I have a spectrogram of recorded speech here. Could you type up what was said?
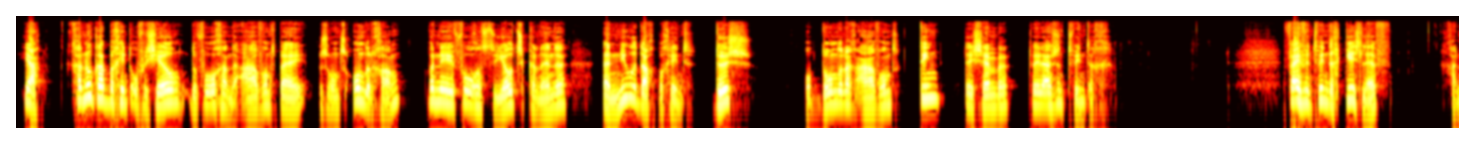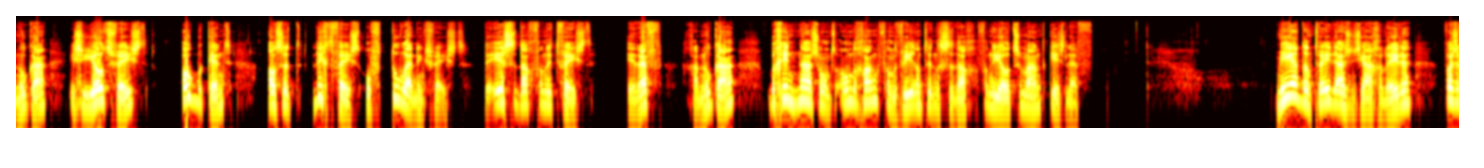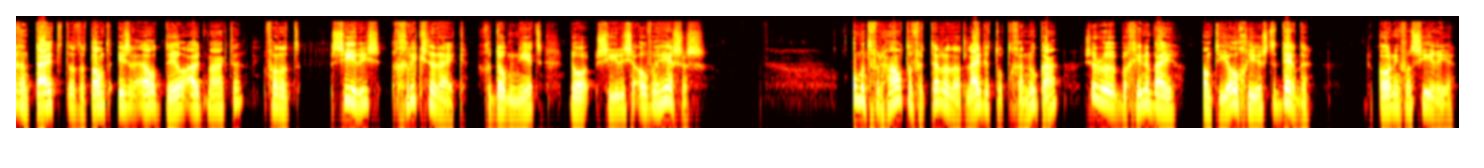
Ja, Chanukka begint officieel de voorgaande avond bij zonsondergang, wanneer volgens de Joodse kalender een nieuwe dag begint. Dus op donderdagavond 10 december 2020. 25 Kislev, Chanukka, is een Joods feest, ook bekend als het lichtfeest of toewijdingsfeest. De eerste dag van dit feest, Erev Chanukka, begint na zonsondergang van de 24e dag van de Joodse maand Kislev. Meer dan 2000 jaar geleden was er een tijd dat het land Israël deel uitmaakte van het Syrisch-Griekse Rijk, gedomineerd door Syrische overheersers. Om het verhaal te vertellen dat leidde tot Chanukka, zullen we beginnen bij Antiochus III, de koning van Syrië.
